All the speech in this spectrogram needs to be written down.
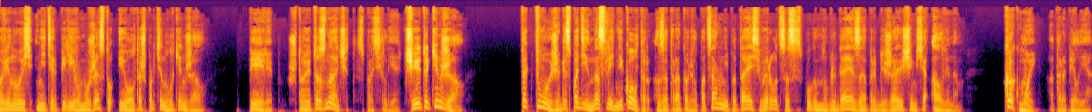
Повинуясь нетерпеливому жесту, Иолташ протянул кинжал. «Пелеп, что это значит?» — спросил я. «Чей это кинжал?» «Так твой же, господин, наследник Олтер!» — затраторил пацан, не пытаясь вырваться с испугом, наблюдая за приближающимся Алвином. «Как мой?» — оторопел я.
